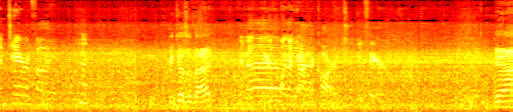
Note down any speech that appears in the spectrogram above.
I'm terrified. Because of that? I mean, you're the one that got in the car, to be fair. Yeah.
